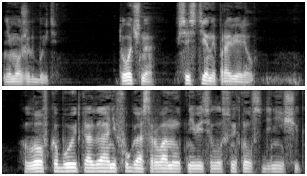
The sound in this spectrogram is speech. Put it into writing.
Не может быть. Точно, все стены проверил. Ловко будет, когда они фугас рванут, невесело усмехнулся Денищик.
